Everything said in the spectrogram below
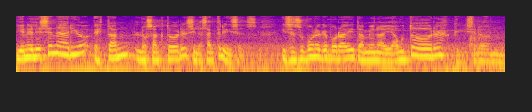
Y en el escenario están los actores y las actrices. Y se supone que por ahí también hay autores que hicieron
